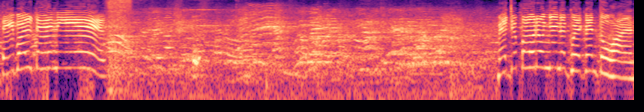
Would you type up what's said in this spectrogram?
Table tennis! Medyo paurong niya yung nagkwekwentuhan.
